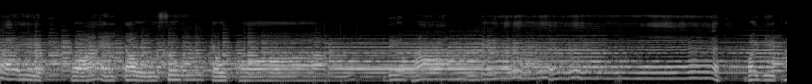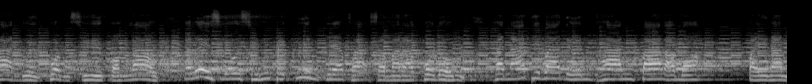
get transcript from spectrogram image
ได้ขอให้เจ้าทรงเจ้าของเดือพานเด้อพอเยพานด้วยความซื่อของเล่าก็เลยเสียวสินไปขึ้นแก่พระสมณโคดมคณะที่ว่าเดินผ่านปาละเมาะไปนั่น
